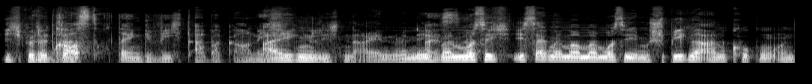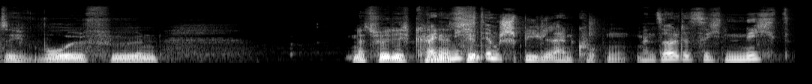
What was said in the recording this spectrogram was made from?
ich würde Hm. Du brauchst doch dein Gewicht aber gar nicht. Eigentlich nein. Wenn ich, man du? muss sich, ich sage mir immer, man muss sich im Spiegel angucken und sich wohlfühlen. Natürlich kann jetzt nicht im Spiegel angucken. Man sollte sich nicht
